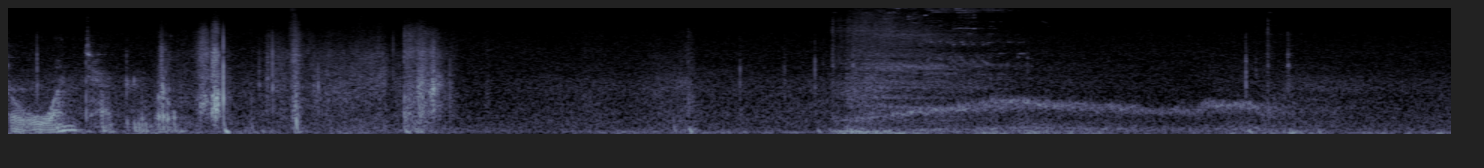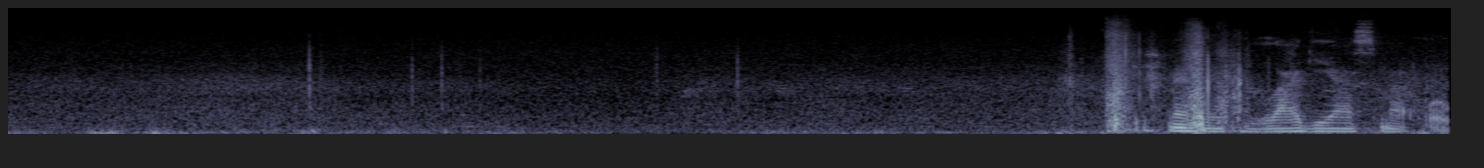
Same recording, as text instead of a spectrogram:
So one tap you, bro. Man laggy ass map, bro.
